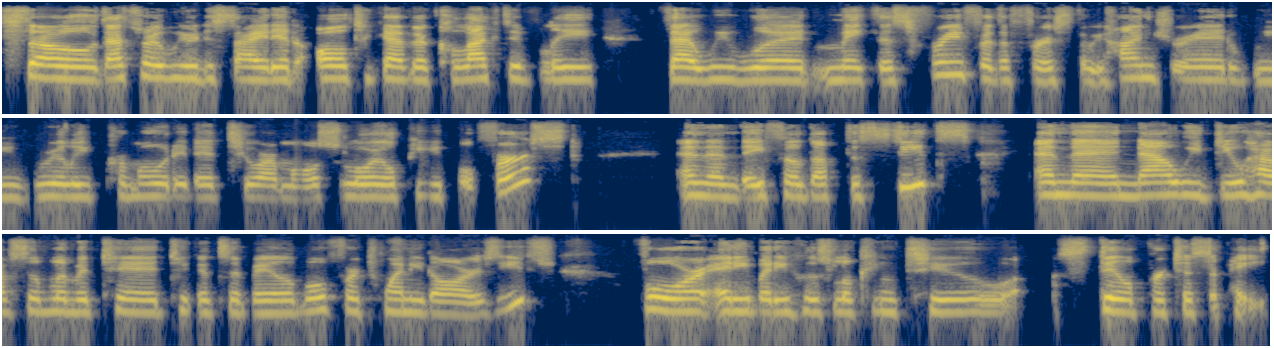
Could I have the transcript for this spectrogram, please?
So that's why we decided all together collectively that we would make this free for the first 300. We really promoted it to our most loyal people first, and then they filled up the seats. And then now we do have some limited tickets available for $20 each for anybody who's looking to still participate.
